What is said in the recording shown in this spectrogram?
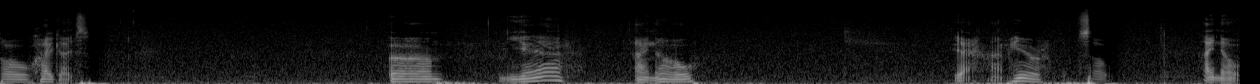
So, hi guys. Um, yeah, I know. Yeah, I'm here. So, I know.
